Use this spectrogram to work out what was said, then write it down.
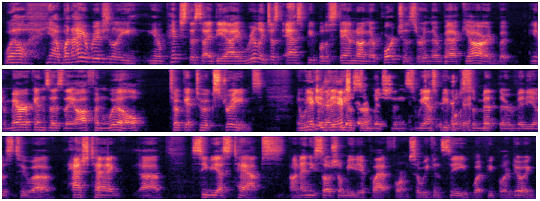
Well, yeah, when I originally, you know, pitched this idea, I really just asked people to stand on their porches or in their backyard, but you know, Americans as they often will, took it to extremes. And we extra, get video extra. submissions. We ask people to submit their videos to uh, hashtag uh, CBS Taps on any social media platform so we can see what people are doing.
